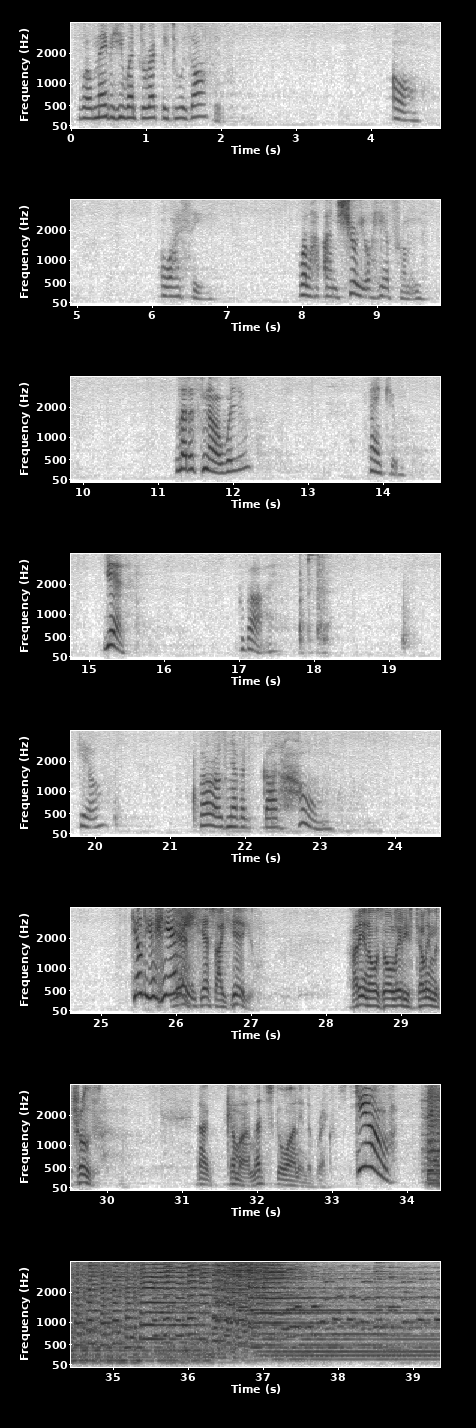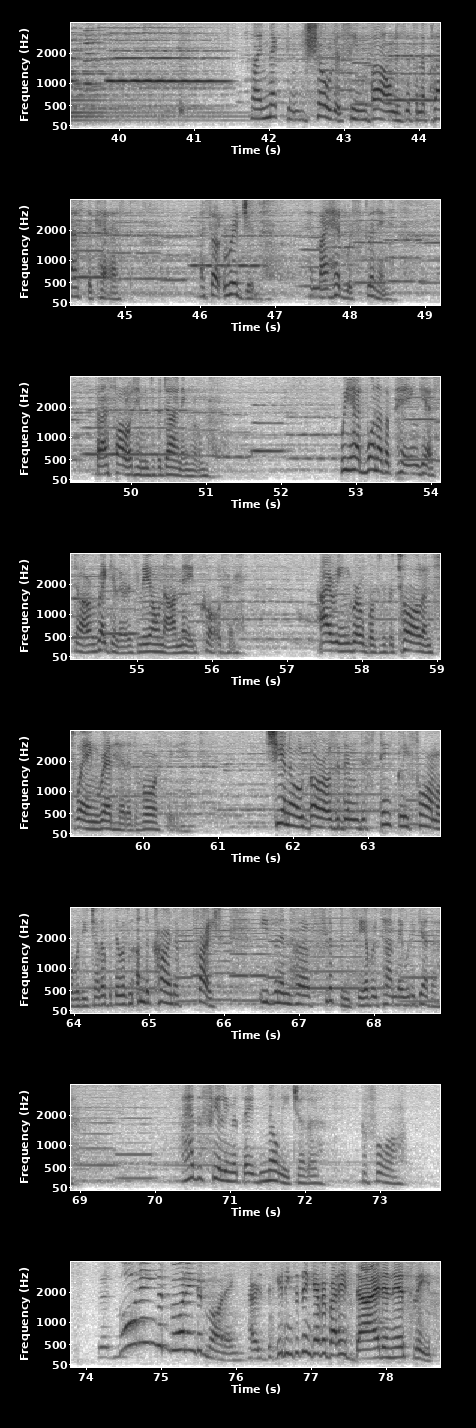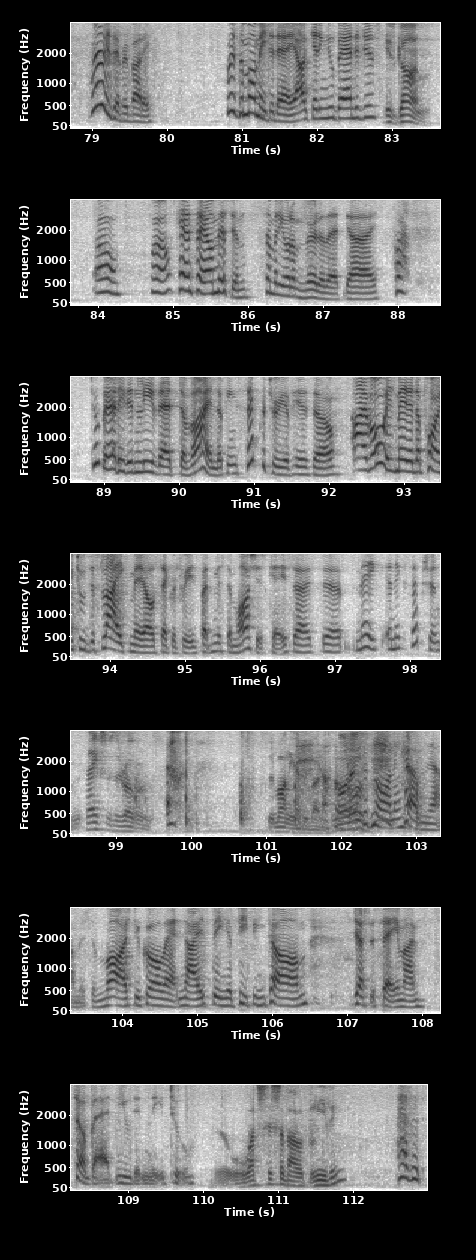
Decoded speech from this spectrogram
Well, maybe he went directly to his office. Oh. Oh, I see. Well, I'm sure you'll hear from him. Let us know, will you? Thank you. Yes. Goodbye. Gil, Burroughs never got home. Gil, do you hear yes, me? yes, yes, I hear you. How do you know his old lady's telling the truth? Now, come on, let's go on into breakfast. Gil! My neck and shoulders seemed bound as if in a plaster cast. I felt rigid, and my head was splitting. But I followed him into the dining room. We had one other paying guest, our regular, as Leona, our maid, called her. Irene Robles was a tall and swaying redheaded divorcee. She and old Burroughs had been distinctly formal with each other, but there was an undercurrent of fright, even in her flippancy, every time they were together. I had the feeling that they'd known each other before. Good morning, good morning, good morning. I was beginning to think everybody died in their sleep. Where is everybody? Where's the mummy today? Out getting new bandages? He's gone. Oh, well, can't say I'll miss him. Somebody ought to murder that guy. What? Too bad he didn't leave that divine looking secretary of his, though. I've always made it a point to dislike male secretaries, but in Mr. Marsh's case, I'd uh, make an exception. Thanks, Mrs. Robles. Good morning, everybody. Good morning. Good morning. Come now, Mr. Marsh, do you call that nice being a peeping Tom? Just the same, I'm so glad you didn't leave, too. Uh, what's this about leaving? Hasn't.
